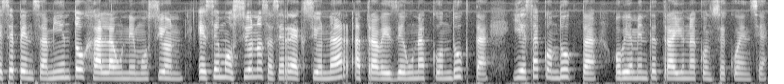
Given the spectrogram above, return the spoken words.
ese pensamiento jala una emoción. Esa emoción nos hace reaccionar a través de una conducta y esa conducta obviamente trae una consecuencia.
